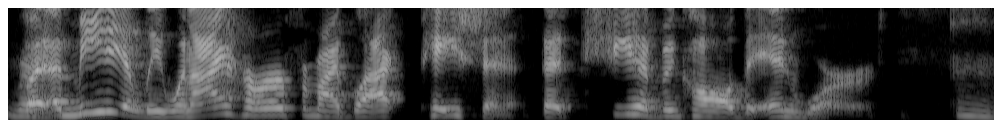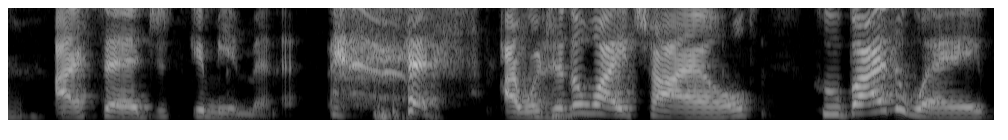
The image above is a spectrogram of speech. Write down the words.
Right. But immediately when I heard from my Black patient that she had been called the N word, mm. I said, just give me a minute. I went right. to the white child, who, by the way,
